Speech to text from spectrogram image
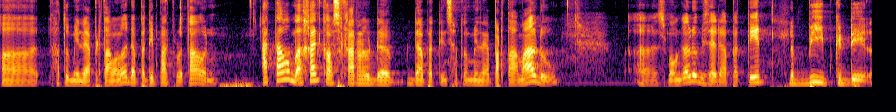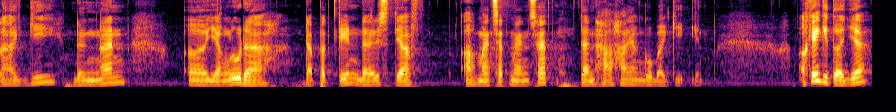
eh, satu uh, miliar pertama lu dapetin 40 tahun. Atau bahkan kalau sekarang lu udah dapetin satu miliar pertama lu uh, semoga lu bisa dapetin lebih gede lagi dengan uh, yang lu udah dapetin dari setiap uh, mindset mindset dan hal-hal yang gue bagiin oke gitu aja.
